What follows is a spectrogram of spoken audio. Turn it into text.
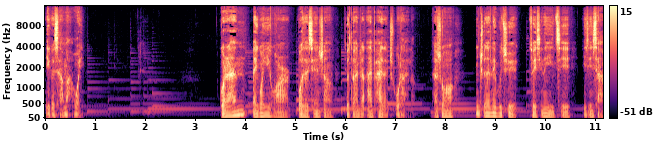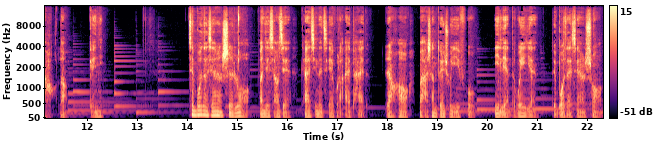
一个下马威。果然，没过一会儿，波特先生就端着 iPad 出来了。他说：“你追的那部剧最新的一集已经下好了，给你。”见波特先生示弱，番茄小姐开心的接过了 iPad，然后马上堆出一副。一脸的威严，对波仔先生说：“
